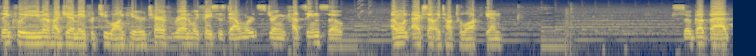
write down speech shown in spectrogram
Thankfully, even if I jam A for too long here, Terra randomly faces downwards during the cutscene, so I won't accidentally talk to Locke again. So got that,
